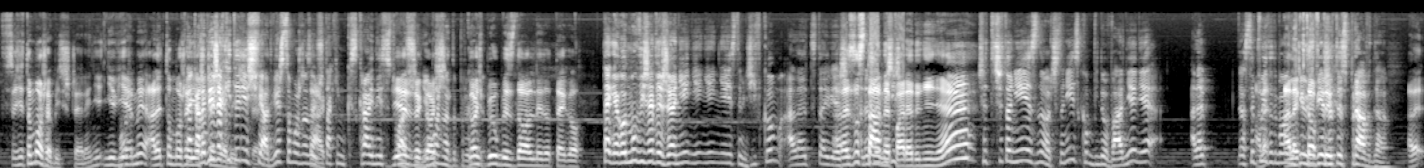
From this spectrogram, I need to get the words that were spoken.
W sensie to może być szczere, nie, nie wiemy, ale to może tak, jeszcze ale wiesz jaki to jest świat, wiesz co można zrobić tak. w takim skrajnej sytuacji. Wiesz, że gość, gość byłby zdolny do tego. Tak, jak on mówi, że wie, że nie, nie, nie, nie jestem dziwką, ale tutaj wiesz... Ale zostanę ale myślisz, parę dni, nie? Czy, czy to nie jest, no, czy to nie jest kombinowanie, nie? Ale następuje ale, ten moment, gdzie już wie, tych, że to jest prawda. Ale,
